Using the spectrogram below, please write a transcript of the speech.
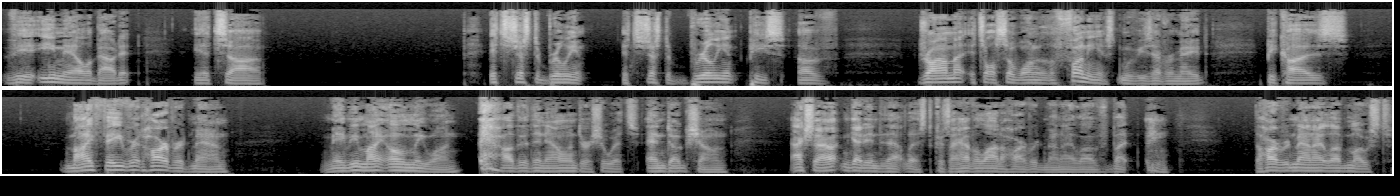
via email about it. It's uh, it's just a brilliant it's just a brilliant piece of drama. It's also one of the funniest movies ever made because my favorite Harvard man, maybe my only one, other than Alan Dershowitz and Doug Schoen. Actually, I oughtn't get into that list because I have a lot of Harvard men I love, but the Harvard man I love most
